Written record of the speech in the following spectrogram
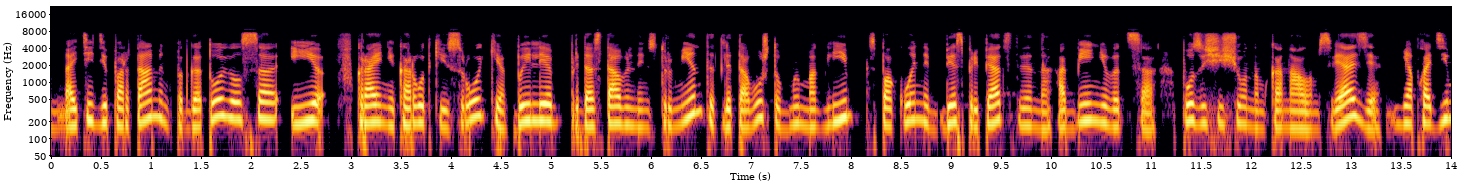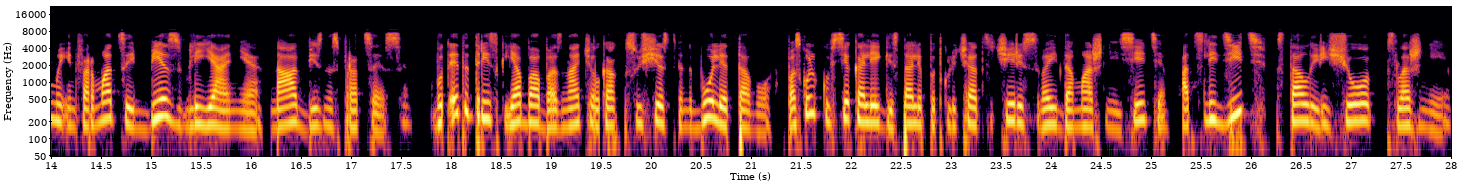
IT-департамент подготовился и в крайне короткие сроки были предоставлены инструменты для того, чтобы мы могли спокойно, беспрепятственно обмениваться по защищенным каналам связи необходимой информацией без влияния на бизнес-процессы. Вот этот риск я бы обозначил как существенный. Более того, поскольку все коллеги стали подключаться через свои домашние сети, отследить стало еще сложнее.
